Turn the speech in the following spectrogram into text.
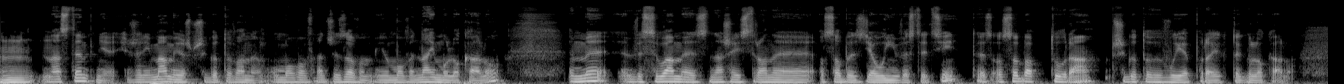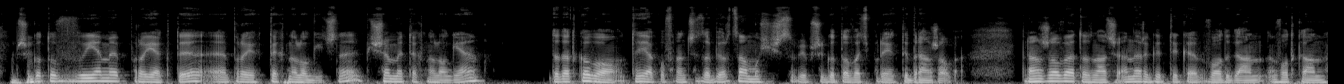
Mm, następnie, jeżeli mamy już przygotowaną umowę franczyzową i umowę najmu lokalu, my wysyłamy z naszej strony osobę z działu inwestycji. To jest osoba, która przygotowuje projekt tego lokalu. Mhm. Przygotowujemy projekty, e, projekt technologiczny, piszemy technologię. Dodatkowo, ty jako franczyzobiorca musisz sobie przygotować projekty branżowe. Branżowe to znaczy energetykę, wodgan, wodkan,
